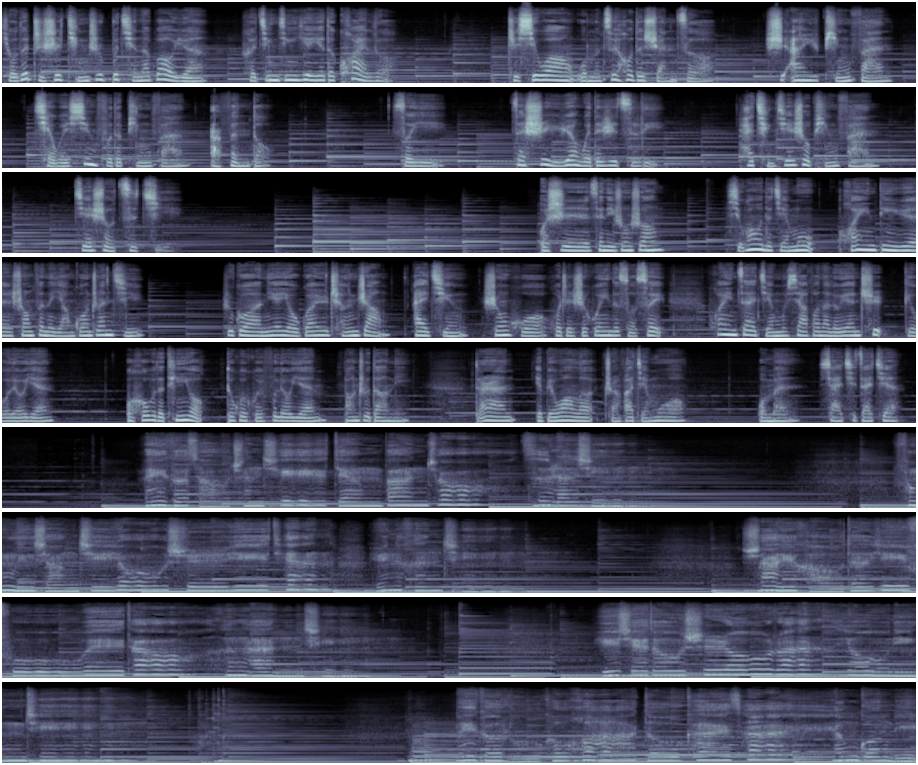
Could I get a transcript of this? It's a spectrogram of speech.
有的只是停滞不前的抱怨和兢兢业业的快乐，只希望我们最后的选择是安于平凡，且为幸福的平凡而奋斗。所以，在事与愿违的日子里，还请接受平凡，接受自己。我是三 D 双双，喜欢我的节目，欢迎订阅双份的阳光专辑。如果你也有关于成长、爱情、生活或者是婚姻的琐碎，欢迎在节目下方的留言区给我留言，我和我的听友都会回复留言，帮助到你。当然，也别忘了转发节目哦。我们下一期再见。每个早晨七点半就自然醒。风铃响起，又是一天，云很轻。晒好的衣服，味道很安静。一切都是柔软又宁静。每个路口，花都开在阳光里。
